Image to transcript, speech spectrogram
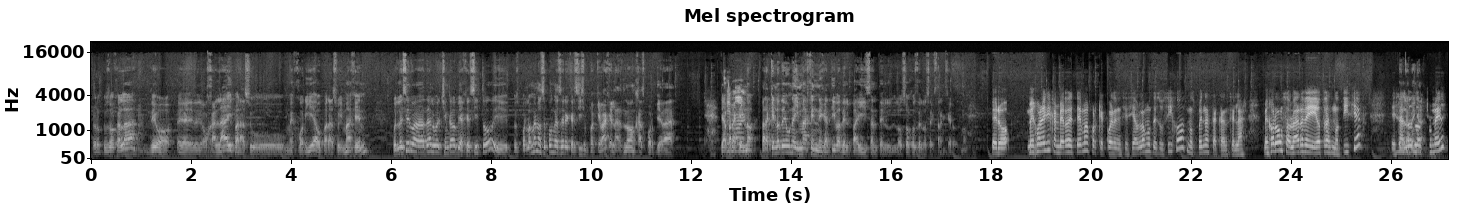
Pero pues ojalá, digo, eh, ojalá y para su mejoría o para su imagen, pues le sirva de algo el chingado viajecito y pues por lo menos se ponga a hacer ejercicio para que baje las lonjas por piedad. Ya para que no, para que no dé una imagen negativa del país ante el- los ojos de los extranjeros, ¿no? Pero mejor hay que cambiar de tema porque acuérdense, si hablamos de sus hijos nos pueden hasta cancelar. Mejor vamos a hablar de otras noticias. Eh, Venga, saludos, venga. Chumel.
